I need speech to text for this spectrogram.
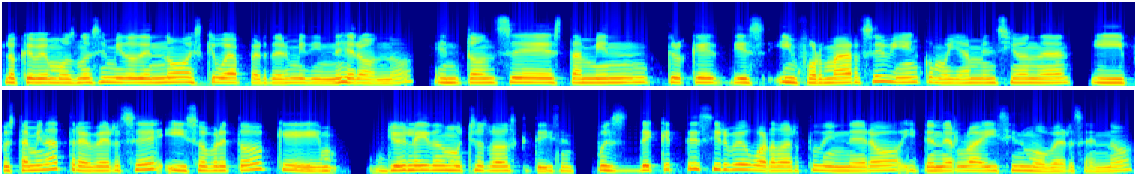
lo que vemos, no ese miedo de no, es que voy a perder mi dinero, ¿no? Entonces, también creo que es informarse bien, como ya mencionan, y pues también atreverse y sobre todo que yo he leído en muchos lados que te dicen, pues, ¿de qué te sirve guardar tu dinero y tenerlo ahí sin moverse, no?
